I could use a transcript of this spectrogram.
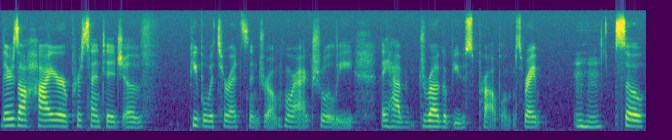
there's a higher percentage of people with Tourette's syndrome who are actually, they have drug abuse problems, right? Mm-hmm. So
